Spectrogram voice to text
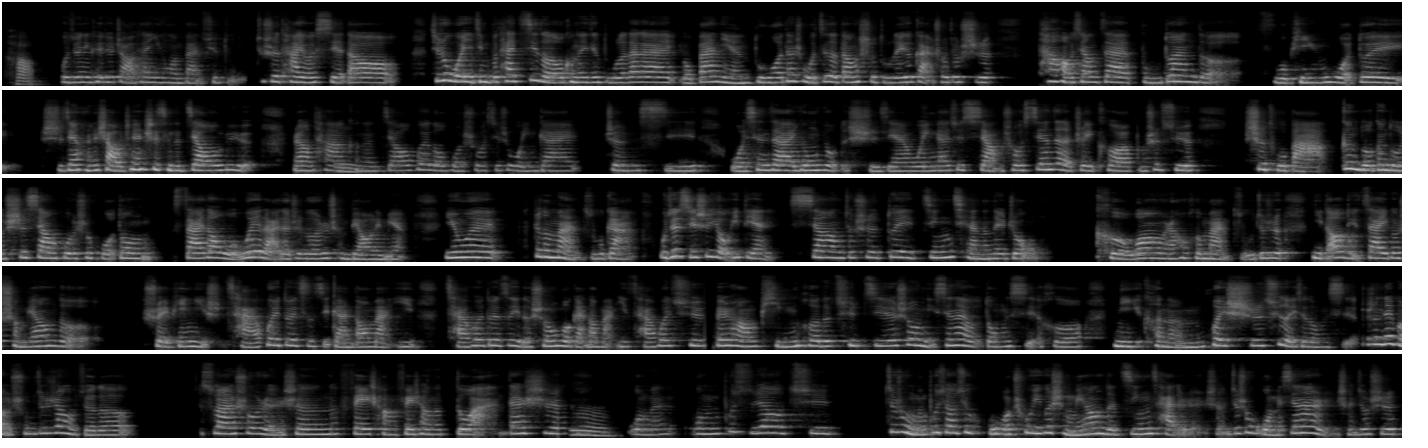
好，我觉得你可以去找一下英文版去读，就是他有写到，其实我已经不太记得了，我可能已经读了大概有半年多，但是我记得当时读的一个感受就是，他好像在不断的抚平我对时间很少这件事情的焦虑，然后他可能教会了我说，其实我应该珍惜我现在拥有的时间，我应该去享受现在的这一刻，而不是去。试图把更多更多的事项或者是活动塞到我未来的这个日程表里面，因为这个满足感，我觉得其实有一点像，就是对金钱的那种渴望，然后和满足，就是你到底在一个什么样的。水平，你是才会对自己感到满意，才会对自己的生活感到满意，才会去非常平和的去接受你现在有的东西和你可能会失去的一些东西。就是那本书，就是让我觉得，虽然说人生非常非常的短，但是，嗯，我们我们不需要去，就是我们不需要去活出一个什么样的精彩的人生，就是我们现在的人生就是。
